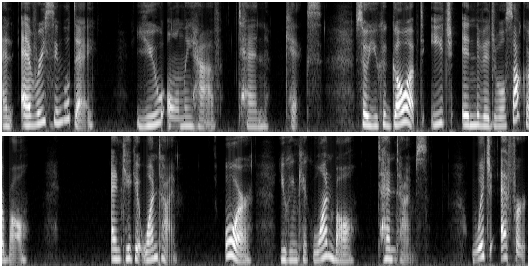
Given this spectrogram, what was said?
And every single day, you only have 10 kicks. So you could go up to each individual soccer ball and kick it one time, or you can kick one ball 10 times. Which effort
